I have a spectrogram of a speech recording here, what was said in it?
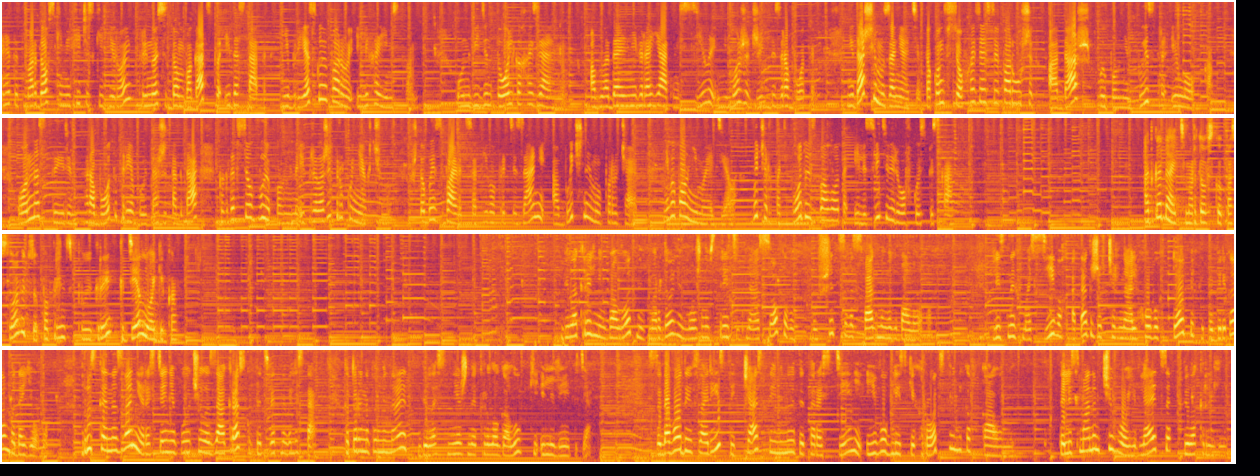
Этот мордовский мифический герой приносит дом богатства и достаток, не брезгуя порой и лихаимством. Он виден только хозяину, обладая невероятной силой, не может жить без работы. Не дашь ему занятия, так он все в хозяйстве порушит, а дашь – выполнит быстро и ловко. Он настырен, работу требует даже тогда, когда все выполнено и приложить руку не к чему. Чтобы избавиться от его притязаний, обычно ему поручают невыполнимое дело – вычерпать воду из болота или свить веревку из песка. Отгадайте мордовскую пословицу по принципу игры «Где логика?». Белокрыльник болотный в Мордовии можно встретить на осоковых, ушицево-свагновых болотах, лесных массивах, а также в черноольховых топях и по берегам водоемов. Русское название растение получило за окраску прицветного листа, который напоминает белоснежное крыло голубки или лебедя. Садоводы и флористы часто именуют это растение и его близких родственников калами. Талисманом чего является белокрыльник?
